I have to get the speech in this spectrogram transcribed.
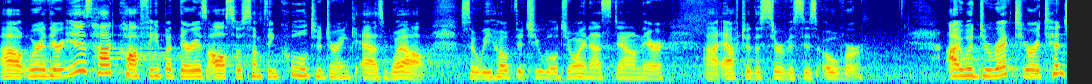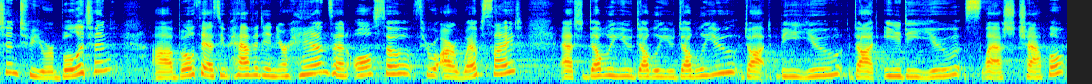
uh, where there is hot coffee, but there is also something cool to drink as well. So we hope that you will join us down there uh, after the service is over. I would direct your attention to your bulletin uh, both as you have it in your hands and also through our website at www.bu.edu slash chapel.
